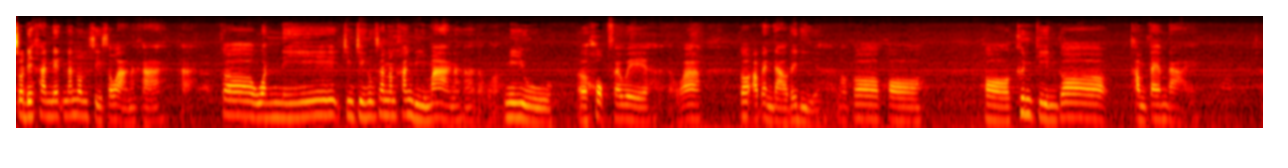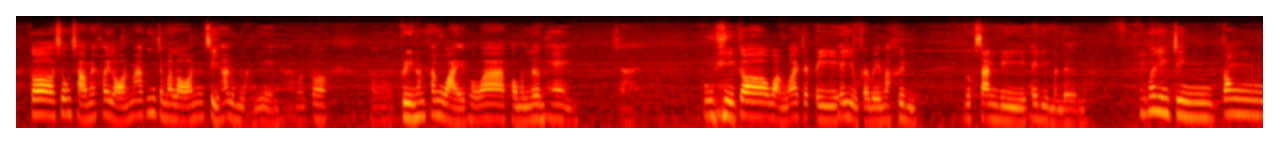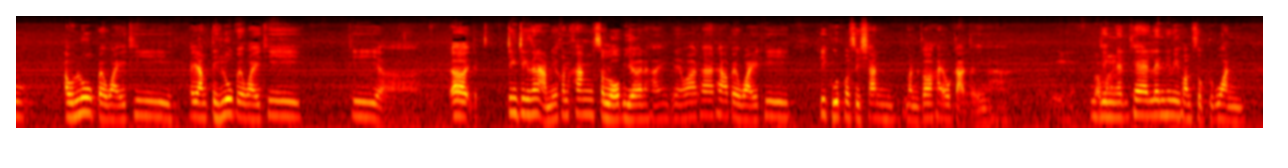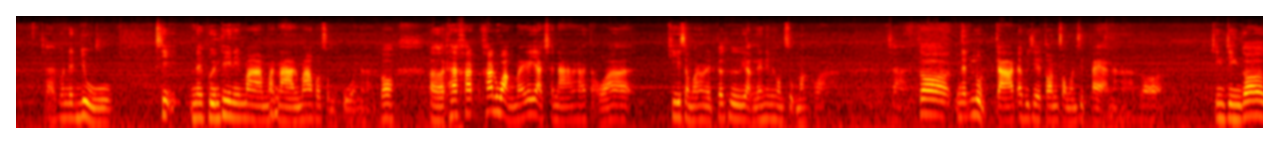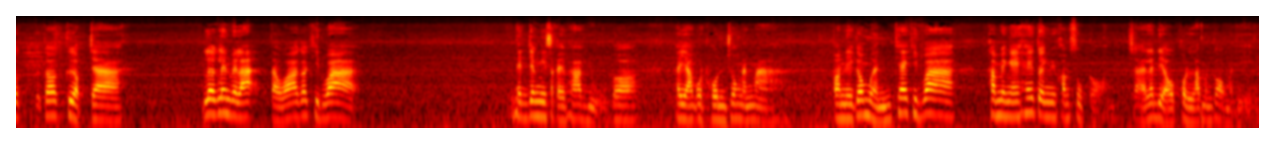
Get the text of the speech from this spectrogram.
สวัสดีค่ะเน็ตนันนนท์ศรีสว่างนะคะค่ะ ก็วันนี้จริง ๆ ลูกสั้นค่อนข้างดีมากนะคะ แต่ว่ามีอยู่หกแฟเวย์ค่ะ แต่ว่าก็อัพแอนด์ดาวได้ดีค่ะ แล้วก็พอพอขึ้นกรีนก็ทำแต้มได้ ก็ช่วงเช้าไม่ค่อยร้อนมาก เพิ่งจะมาร้อน4ี่ห้าลุมหลังนี่เองค่ะ แล้วก็กรีนค่อนข้างไว เพราะว่าพอมันเริ่มแห้ง ใช่ พรุ่งนี้ก็หวังว่าจะตีให้อยู่แฟเวย์มากขึ้น ลูกสั้นดีให้ดีเหมือนเดิมค่ะ เพราะจริงๆต้องเอาลูกไปไว้ที่พยายามตีลูกไปไว้ที่ที่เอ่อเออจริง ๆ สนามนี้ค่อนข้างสโลปเยอะนะคะเนี่ยว่าถ้าถ้าเอาไปไว้ที่ที่ good position มันก็ให้โอกาสตัวเองนะคะจริงๆเน็ตแค่เล่นให้มีความสุขทุกวันใช่เพราะเน็ตอยู่ที่ในพื้นที่นี้มามานานมากพอสมควรนะคะก็เอ่อถ้าคาดคาดหวังไหมก็อยากชนะนะคะแต่ว่าคีย์สำคัญของเน็ตก็คืออยากเล่นให้มีความสุขมากกว่าใช่ก็เน็ตหลุดการ์ดอภิเชตอน 2018 นะคะ ก็จริง ๆ ก็ก็เกือบจะเลิกเล่นไปละ แต่ว่าก็คิดว่า เน็ตยังมีศักยภาพอยู่ก็พยายามอดทนช่วงนั้นมา ตอนนี้ก็เหมือนแค่คิดว่าทำยังไงให้ตัวเองมีความสุขก่อน ใช่แล้วเดี๋ยวผลลัพธ์มันก็ออกมาดีเอง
